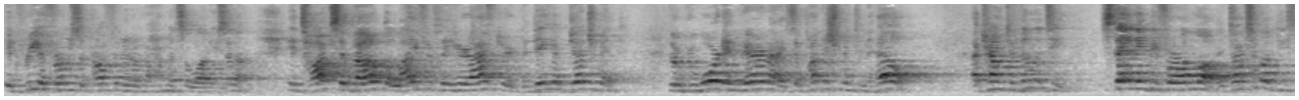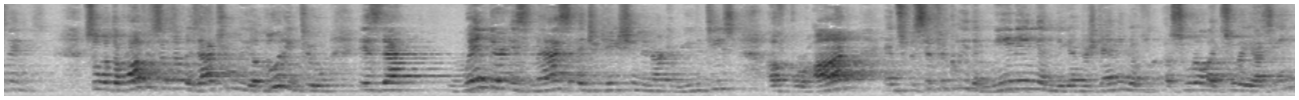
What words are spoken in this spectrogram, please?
It reaffirms the prophethood of Muhammad It talks about the life of the hereafter, the day of judgment the reward in paradise, the punishment in hell, accountability, standing before Allah. It talks about these things. So what the Prophet is actually alluding to is that when there is mass education in our communities of Quran, and specifically the meaning and the understanding of a surah like Surah Yasin,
